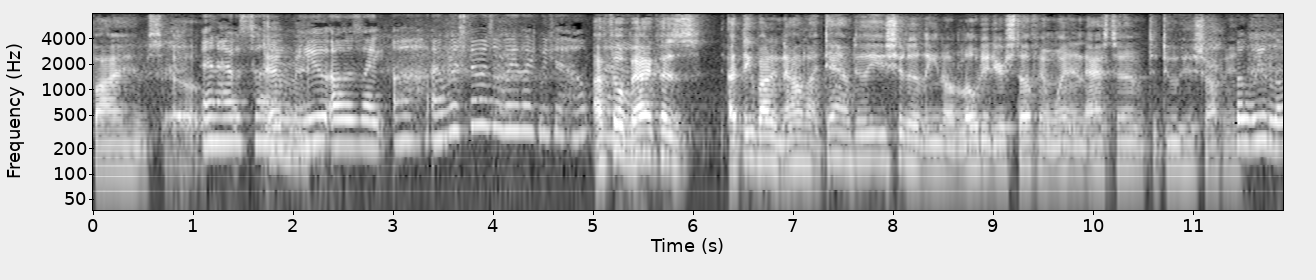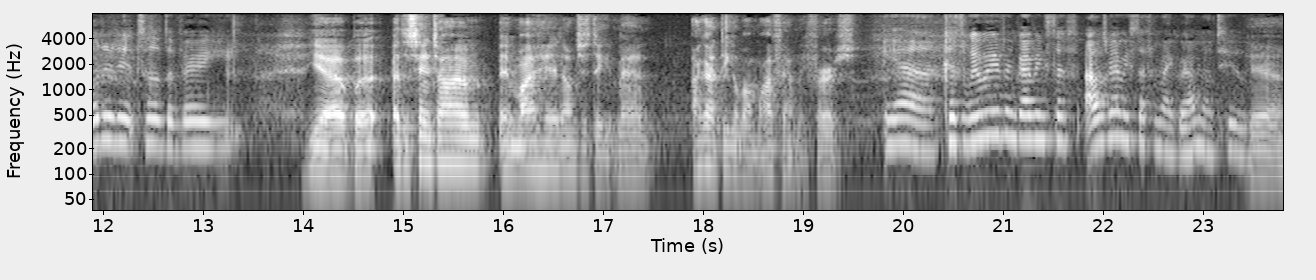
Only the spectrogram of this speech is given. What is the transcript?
by himself. And I was telling man. you, I was like, oh, I wish there was a way like we could help. I feel bad because I think about it now. Like, damn, dude, you should have you know loaded your stuff and went and asked him to do his shopping. But we loaded it till the very. yeah, but at the same time, in my head, I'm just thinking, man, I gotta think about my family first. Yeah, because we were even grabbing stuff. I was grabbing stuff for my grandma too. Yeah,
